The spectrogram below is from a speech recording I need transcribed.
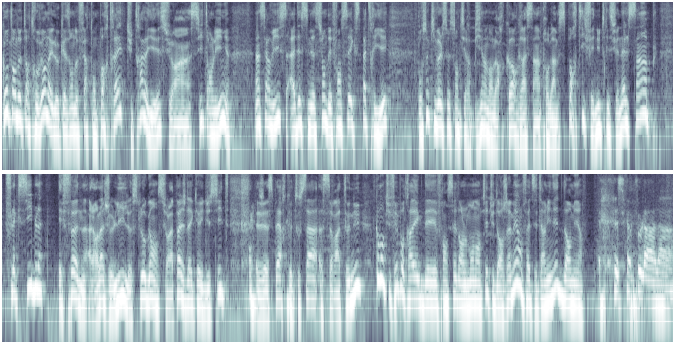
Content de te retrouver, on a eu l'occasion de faire ton portrait. Tu travaillais sur un site en ligne, un service à destination des Français expatriés. Pour ceux qui veulent se sentir bien dans leur corps grâce à un programme sportif et nutritionnel simple, flexible et fun. Alors là, je lis le slogan sur la page d'accueil du site. J'espère que tout ça sera tenu. Comment tu fais pour travailler avec des Français dans le monde entier? Tu dors jamais en fait, c'est terminé de dormir. c'est un peu la, la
